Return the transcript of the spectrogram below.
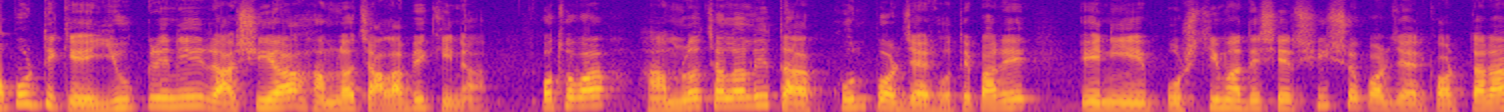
অপরদিকে, ইউক্রেনে রাশিয়া হামলা চালাবে কিনা অথবা হামলা চালালে তা কোন পর্যায়ের হতে পারে, এ নিয়ে পশ্চিমা দেশের শীর্ষ পর্যায়ের কর্তারা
